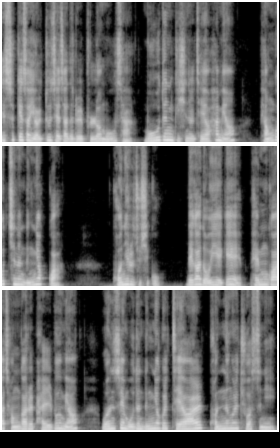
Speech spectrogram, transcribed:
예수께서 열두 제자들을 불러 모으사 모든 귀신을 제어하며 병 고치는 능력과 권위를 주시고 내가 너희에게 뱀과 정갈을 밟으며 원수의 모든 능력을 제어할 권능을 주었으니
